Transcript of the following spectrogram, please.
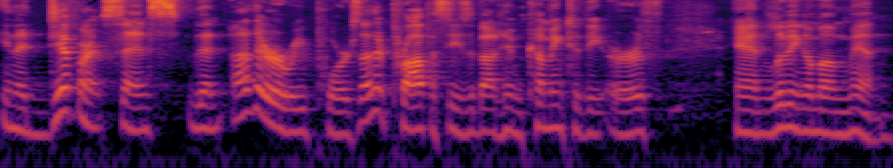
in a different sense than other reports, other prophecies about him coming to the earth and living among men.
